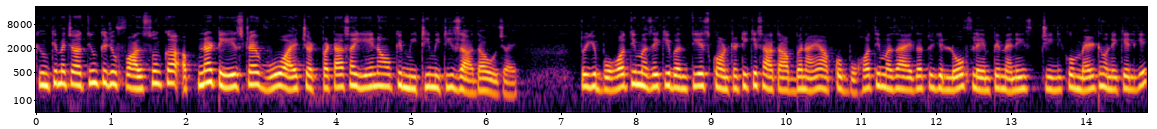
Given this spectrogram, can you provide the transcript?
क्योंकि मैं चाहती हूँ कि जो फालसों का अपना टेस्ट है, वो आए चटपटा सा, ये ना हो कि मीठी मीठी ज़्यादा हो जाए। तो ये बहुत ही मज़े की बनती है इस क्वांटिटी के साथ आप बनाएँ, आपको बहुत ही मज़ा आएगा। तो ये लो फ्लेम पे मैंने इस चीनी को मेल्ट होने के लिए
